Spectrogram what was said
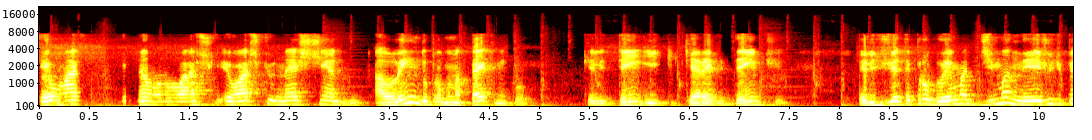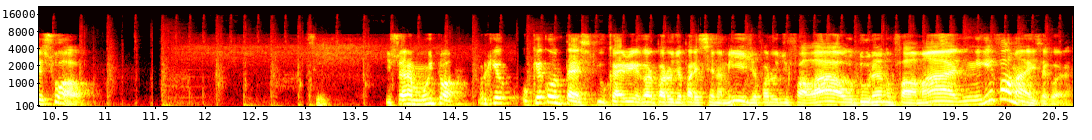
Eu acho, não, eu acho, eu acho que o Nash tinha, além do problema técnico que ele tem e que era evidente, ele devia ter problema de manejo de pessoal. Sim. Isso era muito. Porque o que acontece? Que o Kyrie agora parou de aparecer na mídia, parou de falar, o Duran não fala mais, ninguém fala mais agora.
